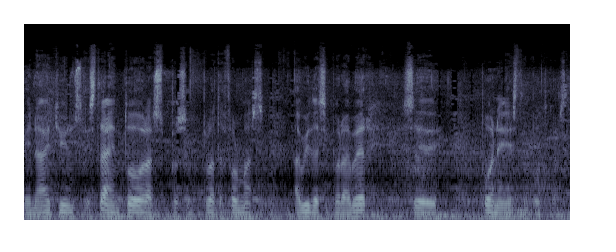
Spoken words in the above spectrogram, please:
en iTunes, está en todas las plataformas habidas y por haber, se pone este podcast.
